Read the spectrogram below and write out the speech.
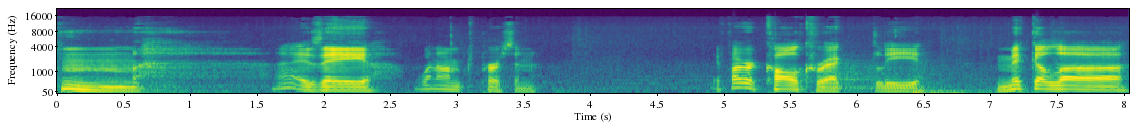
Hmm. That is a one-armed person. If I recall correctly, Miquella,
